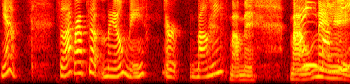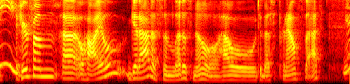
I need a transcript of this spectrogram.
Yeah. So that wraps up Naomi or mommy. mommy, Hi, mommy. If you're from uh, Ohio, get at us and let us know how to best pronounce that. Yeah.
